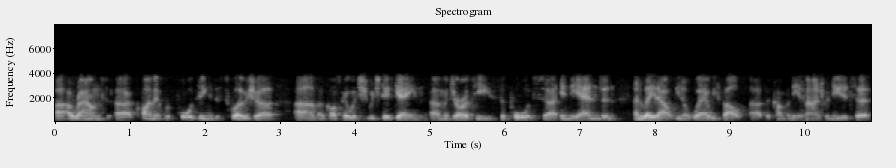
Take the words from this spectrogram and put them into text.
uh, around uh, climate reporting and disclosure um, at Costco, which which did gain uh, majority support uh, in the end, and and laid out you know where we felt uh, the company and management needed to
